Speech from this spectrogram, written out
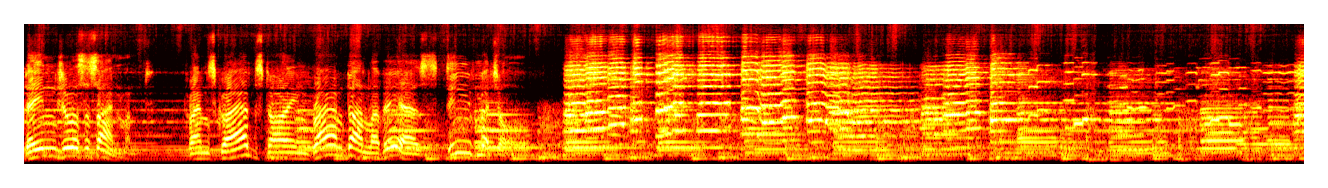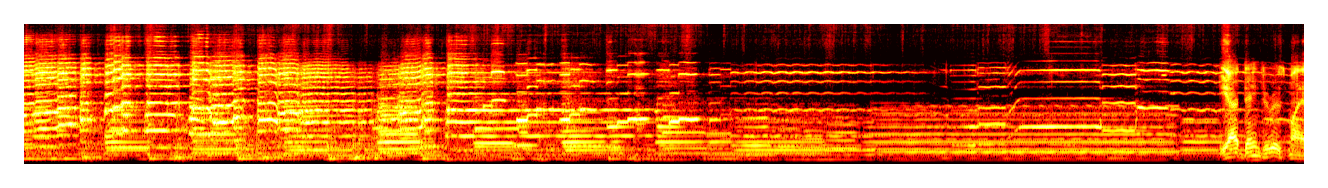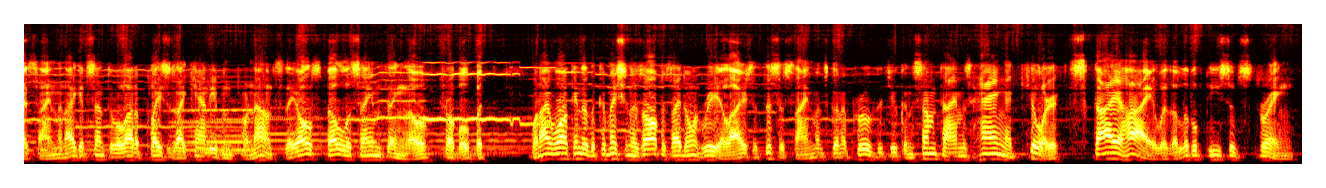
Dangerous Assignment. Transcribed starring Brian Donlevy as Steve Mitchell. Yeah, danger is my assignment. I get sent to a lot of places I can't even pronounce. They all spell the same thing, though trouble. But when I walk into the commissioner's office, I don't realize that this assignment's going to prove that you can sometimes hang a killer sky high with a little piece of string.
